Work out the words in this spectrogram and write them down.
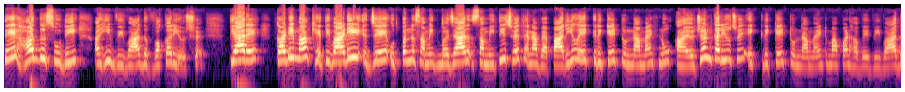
તે હદ સુધી અહીં વિવાદ વકર્યો છે. ત્યારે કડીમાં ખેતીવાડી જે ઉત્પન્ન સમિતિ, બજાર સમિતિ છે, તેના વેપારીઓએ ક્રિકેટ ટુર્નામેન્ટનું આયોજન કર્યું છે. એ ક્રિકેટ ટુર્નામેન્ટમાં પણ હવે વિવાદ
